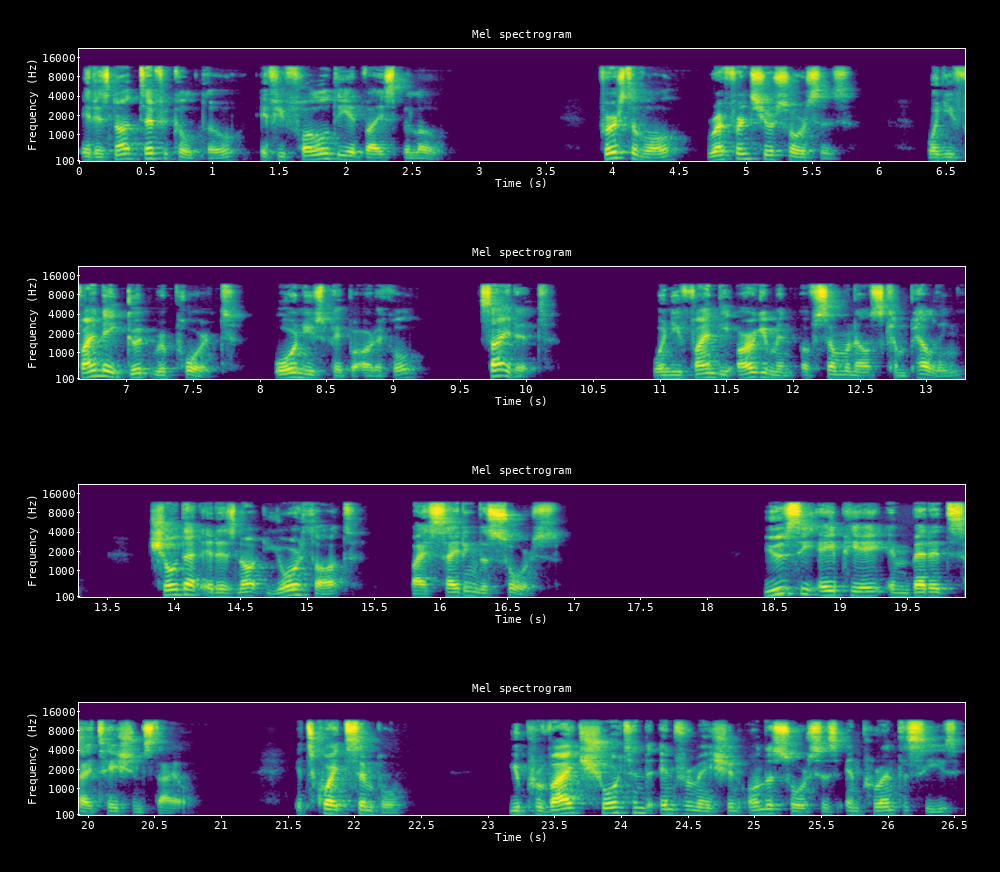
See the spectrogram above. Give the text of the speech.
It is not difficult, though, if you follow the advice below. First of all, reference your sources. When you find a good report or newspaper article, cite it. When you find the argument of someone else compelling, show that it is not your thought by citing the source. Use the APA embedded citation style. It's quite simple. You provide shortened information on the sources in parentheses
